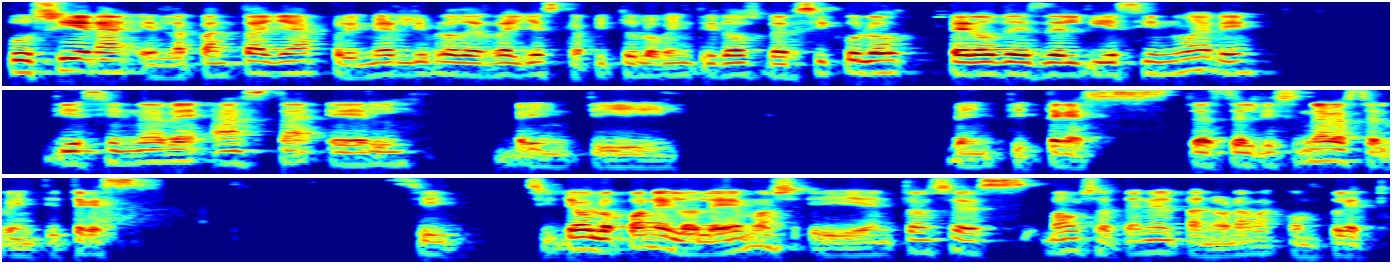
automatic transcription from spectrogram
pusiera en la pantalla primer libro de Reyes, capítulo 22, versículo, pero desde el 19, 19 hasta el 20, 23, desde el 19 hasta el 23. Si, si yo lo pone, lo leemos y entonces vamos a tener el panorama completo.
